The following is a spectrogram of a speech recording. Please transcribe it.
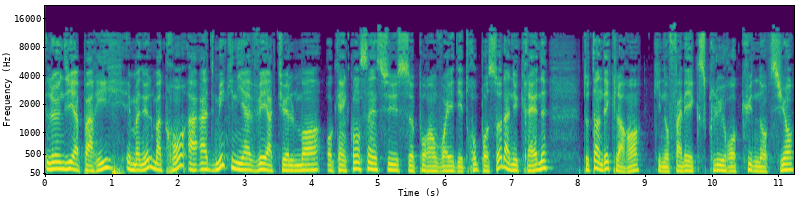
Lundi à Paris, Emmanuel Macron a admis qu'il n'y avait actuellement aucun consensus pour envoyer des troupes au sol en Ukraine, tout en déclarant qu'il ne fallait exclure aucune option,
